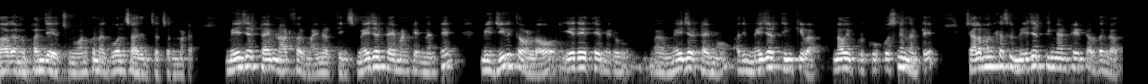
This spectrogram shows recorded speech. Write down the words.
బాగా నువ్వు పని చేయొచ్చు నువ్వు అనుకున్న గోల్ సాధించవచ్చు అనమాట major time not for minor things major time అంటే ఏంటంటే మీ జీవితంలో ఏదైతే మీరు మేజర్ టైమో అది మేజర్ థింక్ ఇవ్వ నా ఇప్పుడు క్వశ్చన్ ఏంటంటే చాలా మందికి అసలు మేజర్ థింగ్ అంటే ఏంటి అర్థం కాదు.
